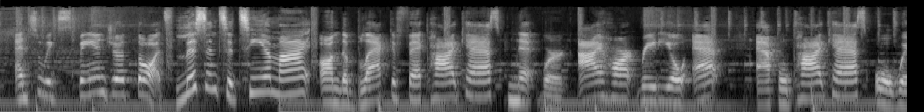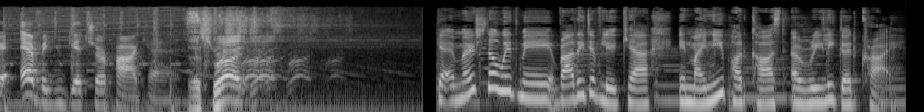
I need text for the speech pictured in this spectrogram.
and to expand your thoughts, listen to TMI on the Black Effect Podcast Network, iHeartRadio app, Apple Podcasts, or wherever you get your podcasts. That's right. Get emotional with me, Radhi Devlukia, in my new podcast, A Really Good Cry.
